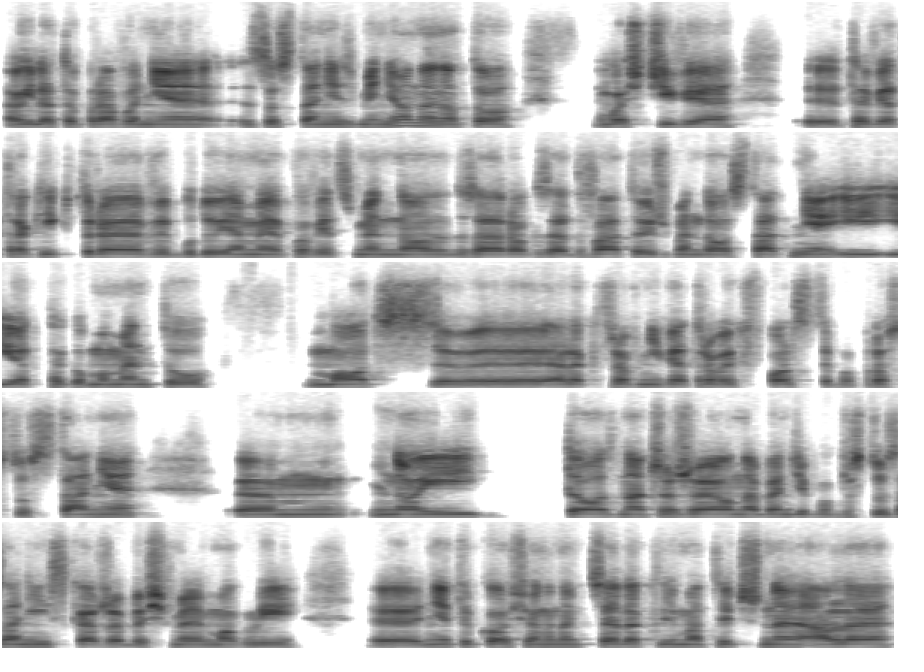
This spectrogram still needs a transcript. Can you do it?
o ile to prawo nie zostanie zmienione, no to właściwie y, te wiatraki, które wybudujemy powiedzmy no za rok, za dwa, to już będą ostatnie i, i od tego momentu moc y, elektrowni wiatrowych w Polsce po prostu stanie. No i to oznacza, że ona będzie po prostu za niska, żebyśmy mogli e, nie tylko osiągnąć cele klimatyczne, ale,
